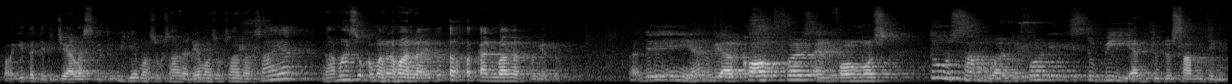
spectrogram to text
Kalau kita jadi jealous gitu, ih dia masuk sana, dia masuk sana. Saya nggak masuk ke mana-mana, itu tertekan banget begitu. Nah, jadi ini ya, we are called first and foremost to someone before it is to be and to do something.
